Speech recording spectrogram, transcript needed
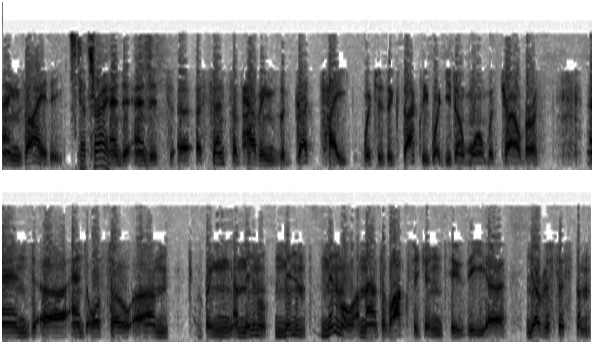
anxiety, That's right. and and it's a, a sense of having the gut tight, which is exactly what you don't want with childbirth, and uh, and also um, bringing a minimal minim, minimal amount of oxygen to the uh, nervous system,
